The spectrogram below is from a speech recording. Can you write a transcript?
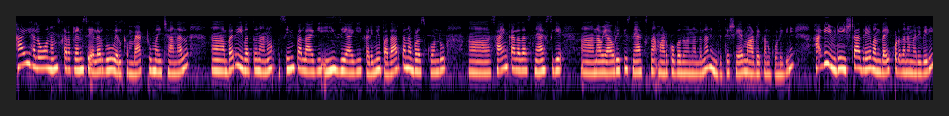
ಹಾಯ್ ಹಲೋ ನಮಸ್ಕಾರ ಫ್ರೆಂಡ್ಸ್ ಎಲ್ಲರಿಗೂ welcome back to my channel ಬರೀ ಇವತ್ತು ನಾನು ಸಿಂಪಲ್ಲಾಗಿ ಈಸಿಯಾಗಿ ಕಡಿಮೆ ಪದಾರ್ಥನ ಬಳಸ್ಕೊಂಡು ಸಾಯಂಕಾಲದ ಸ್ನ್ಯಾಕ್ಸ್ಗೆ ನಾವು ಯಾವ ರೀತಿ ಸ್ನ್ಯಾಕ್ಸ್ನ ಮಾಡ್ಕೋಬೋದು ಅನ್ನೋದನ್ನು ನಿಮ್ಮ ಜೊತೆ ಶೇರ್ ಮಾಡಬೇಕು ಅಂದ್ಕೊಂಡಿದ್ದೀನಿ ಹಾಗೆ ಈ ವಿಡಿಯೋ ಇಷ್ಟ ಆದರೆ ಒಂದು ಲೈಕ್ ಕೊಡೋದನ್ನು ಮರಿಬೇಡಿ.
